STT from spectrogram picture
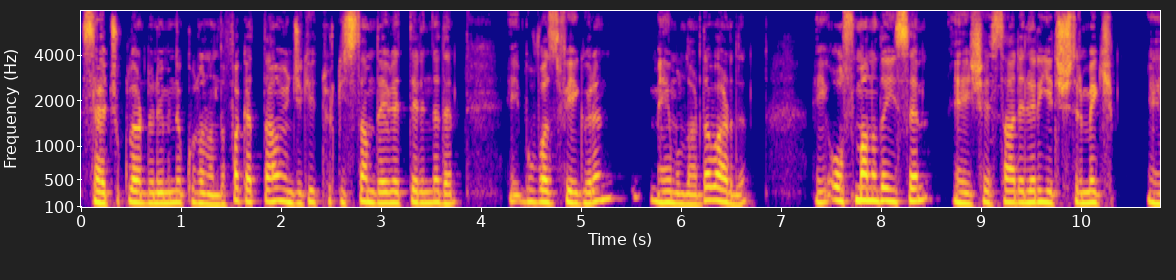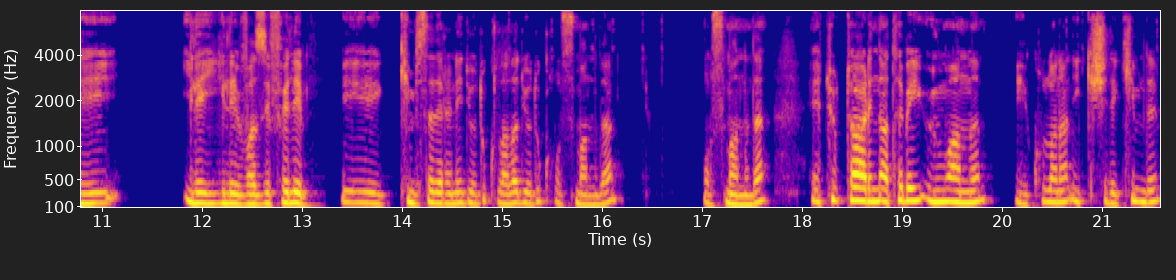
Selçuklular döneminde kullanıldı. Fakat daha önceki Türk İslam devletlerinde de e, bu vazifeyi gören memurlar da vardı. E, Osmanlı'da ise e, şehzadeleri yetiştirmek ile ilgili vazifeli kimselere ne diyorduk? Lala diyorduk Osmanlı'da. Osmanlı'da. Türk tarihinde Atabey ünvanını kullanan ilk kişi de kimdi?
